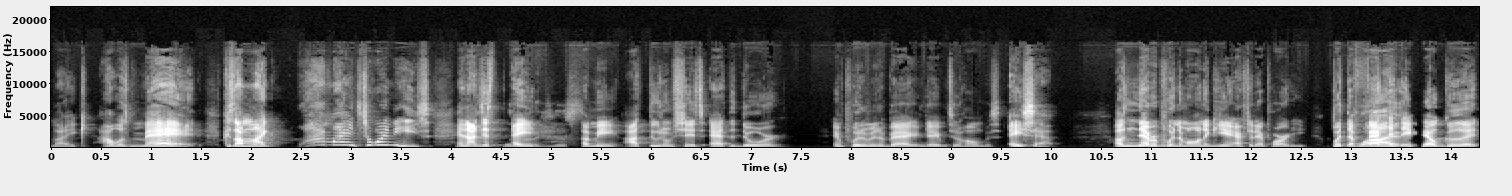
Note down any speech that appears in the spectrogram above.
Like I was mad because I'm like, why am I enjoying these? And I This just does hey, exist. I mean, I threw them shits at the door and put them in a bag and gave them to the homeless ASAP. I was never hmm. putting them on again after that party. But the fact that they felt good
